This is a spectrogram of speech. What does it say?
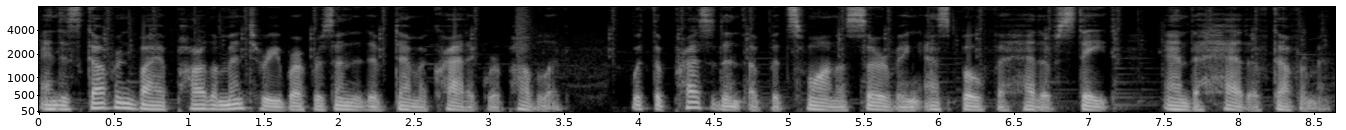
and is governed by a parliamentary representative democratic republic with the president of Botswana serving as both the head of state and the head of government.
